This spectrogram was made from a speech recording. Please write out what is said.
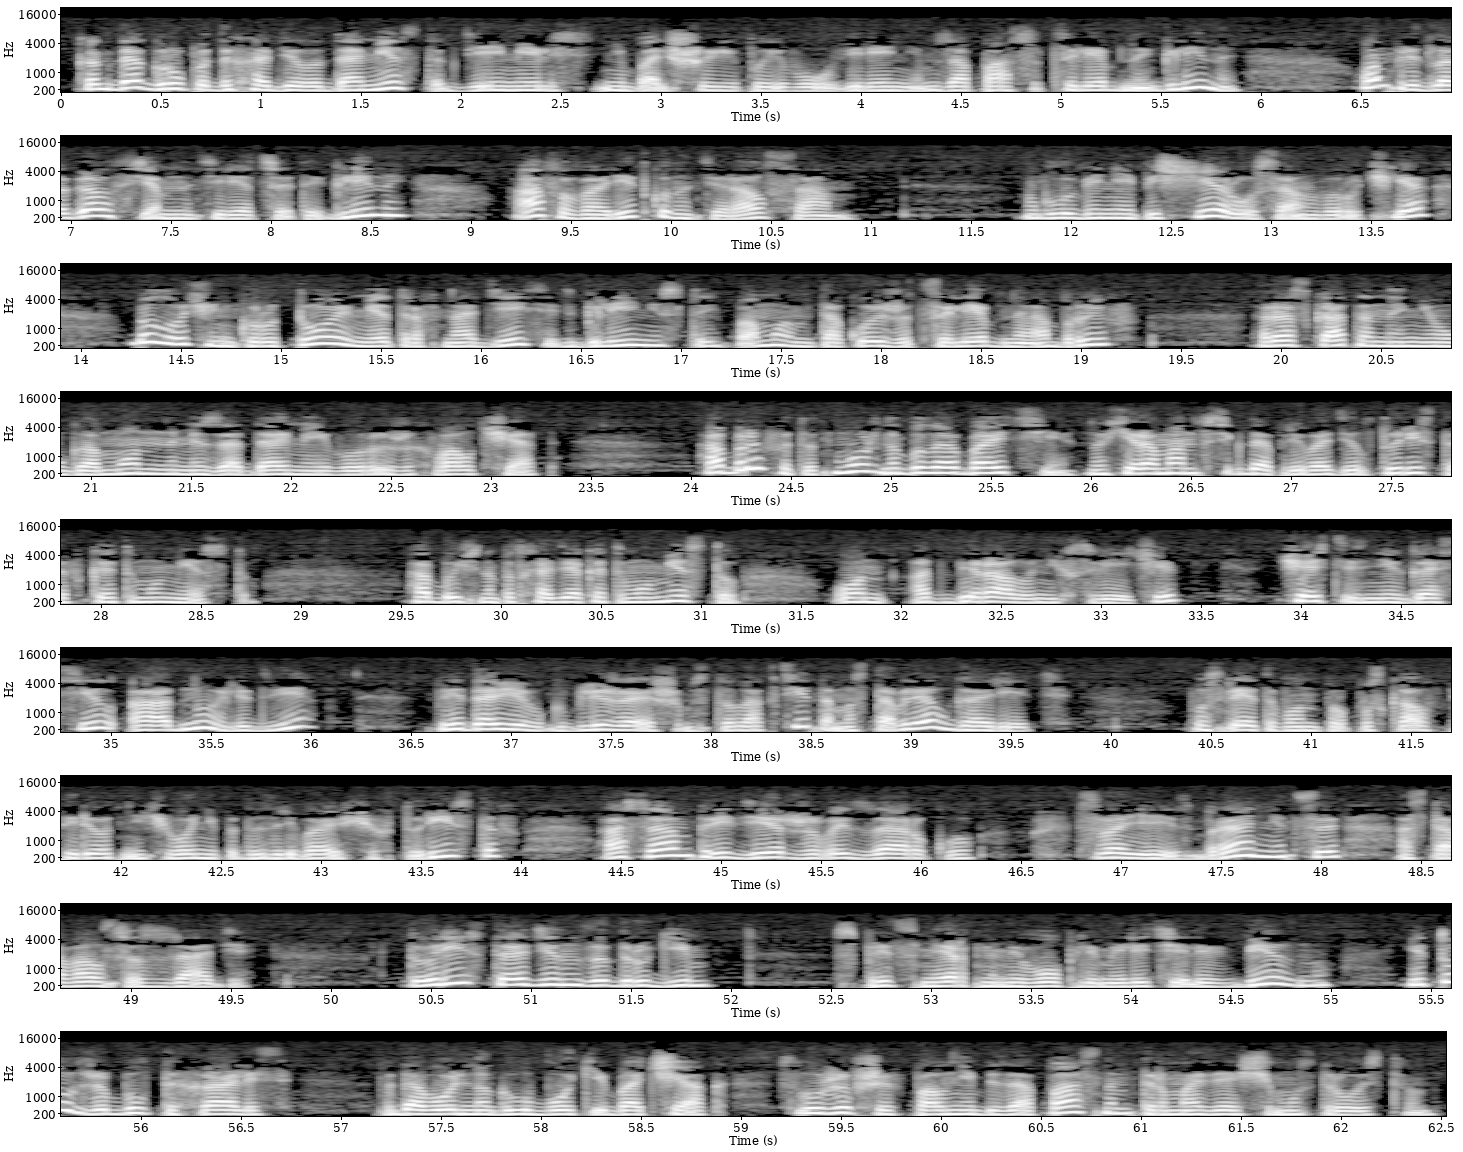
Когда группа доходила до места, где имелись небольшие, по его уверениям, запасы целебной глины, он предлагал всем натереться этой глиной, а фаворитку натирал сам. В глубине пещеры у самого ручья был очень крутой, метров на десять, глинистый, по-моему, такой же целебный обрыв, раскатанный неугомонными задами его рыжих волчат. Обрыв этот можно было обойти, но Хироман всегда приводил туристов к этому месту. Обычно, подходя к этому месту, он отбирал у них свечи, часть из них гасил, а одну или две придавив к ближайшим сталактитам, оставлял гореть. После этого он пропускал вперед ничего не подозревающих туристов, а сам, придерживаясь за руку своей избранницы, оставался сзади. Туристы один за другим с предсмертными воплями летели в бездну и тут же бултыхались в довольно глубокий бачак, служивший вполне безопасным тормозящим устройством.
